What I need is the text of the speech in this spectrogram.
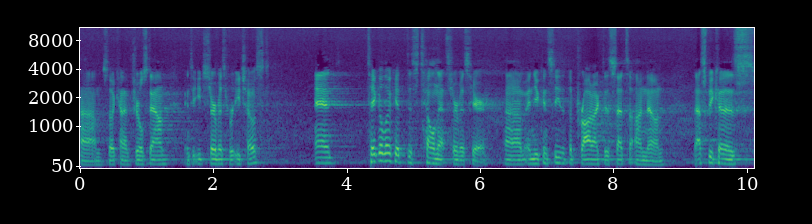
Um, so it kind of drills down into each service for each host. And take a look at this telnet service here. Um, and you can see that the product is set to unknown. That's because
